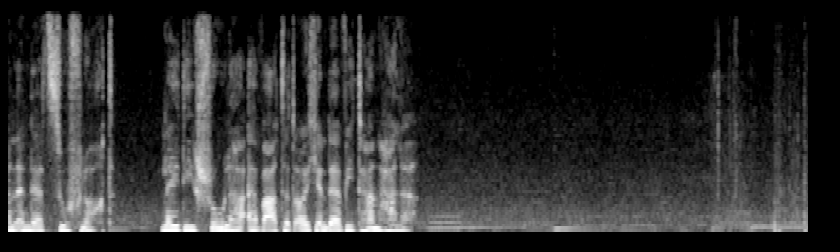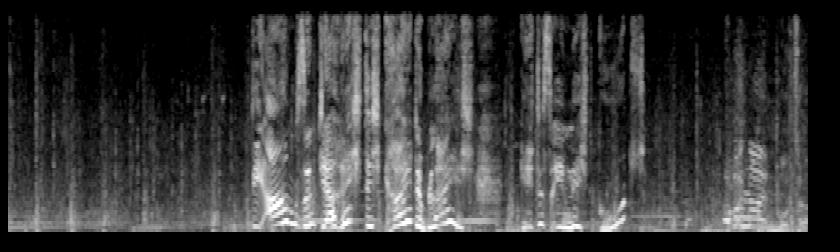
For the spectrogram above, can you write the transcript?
Willkommen in der Zuflucht. Lady Shula erwartet euch in der Vitan-Halle. Die Armen sind ja richtig kreidebleich. Geht es ihnen nicht gut? Aber nein, Mutter.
